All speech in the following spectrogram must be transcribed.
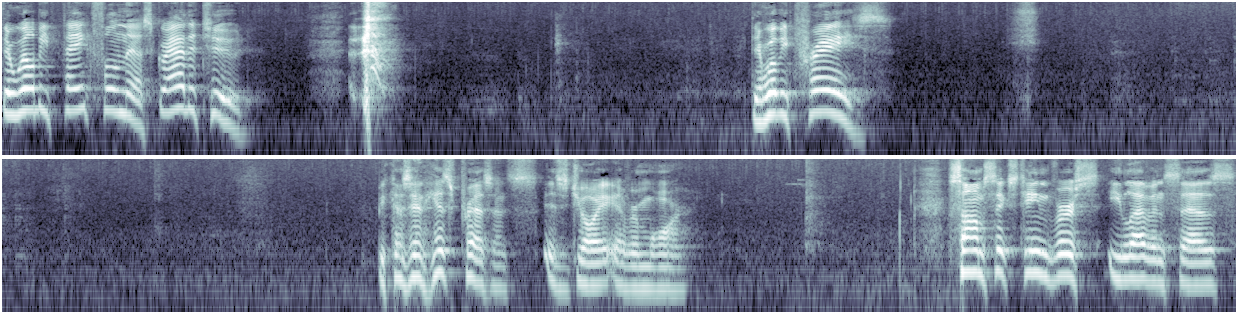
There will be thankfulness, gratitude. there will be praise. Because in his presence is joy evermore. Psalm 16, verse 11 says,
